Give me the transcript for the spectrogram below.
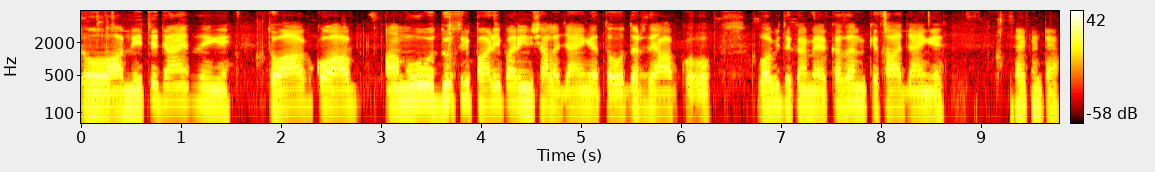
तो आप नीचे जाएँगे। तो आपको आप हम वो दूसरी पहाड़ी पर इंशाल्लाह जाएँगे तो उधर से आपको वो भी दिखा मेरे कज़न के साथ जाएँगे सेकंड टाइम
